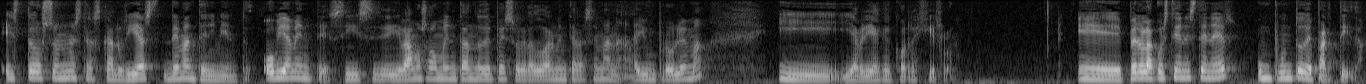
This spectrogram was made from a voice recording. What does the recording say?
estos son nuestras calorías de mantenimiento. Obviamente, si, vamos aumentando de peso gradualmente a la semana, hay un problema y, habría que corregirlo. Eh, pero la cuestión es tener un punto de partida.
